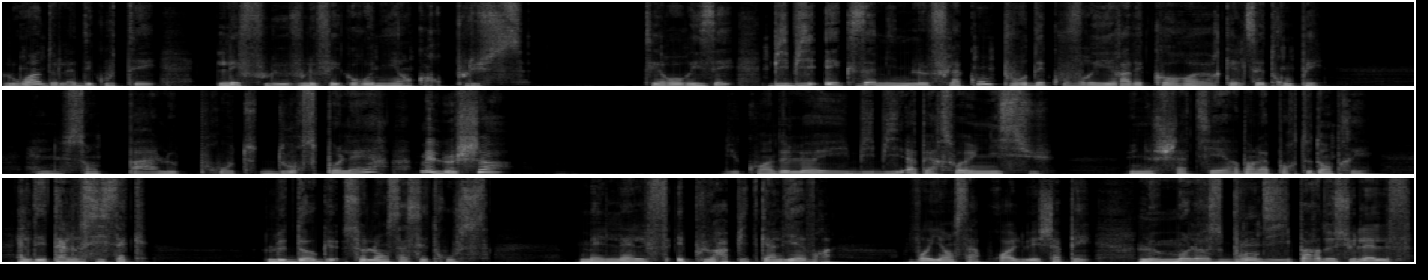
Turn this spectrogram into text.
Loin de la dégoûter, l'effluve le fait grogner encore plus. Terrorisée, Bibi examine le flacon pour découvrir avec horreur qu'elle s'est trompée. Elle ne sent pas le prout d'ours polaire, mais le chat. Du coin de l'œil, Bibi aperçoit une issue, une chatière dans la porte d'entrée. Elle détale aussi sec. Le dog se lance à ses trousses. Mais l'elfe est plus rapide qu'un lièvre. Voyant sa proie lui échapper, le molosse bondit par-dessus l'elfe,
